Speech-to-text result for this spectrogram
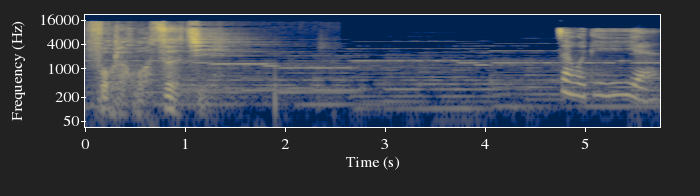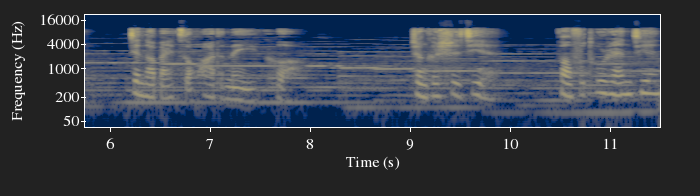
负了我自己。在我第一眼见到白子画的那一刻，整个世界仿佛突然间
